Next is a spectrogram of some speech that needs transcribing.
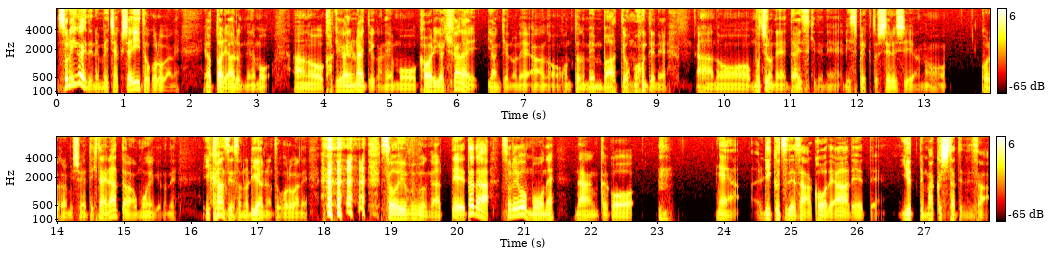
それ以外でねめちゃくちゃいいところがねやっぱりあるんでねもうあのかけがえのないというかねもう代わりが利かないヤンケのねあの本当のメンバーって思うんでねあのもちろんね大好きでねリスペクトしてるしあのこれからも一緒にやっていきたいなとは思うんやけどねいかんせんそのリアルなところはね そういう部分があってただそれをもうねなんかこう ね理屈でさこうでああでって言ってまくし立ててさ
